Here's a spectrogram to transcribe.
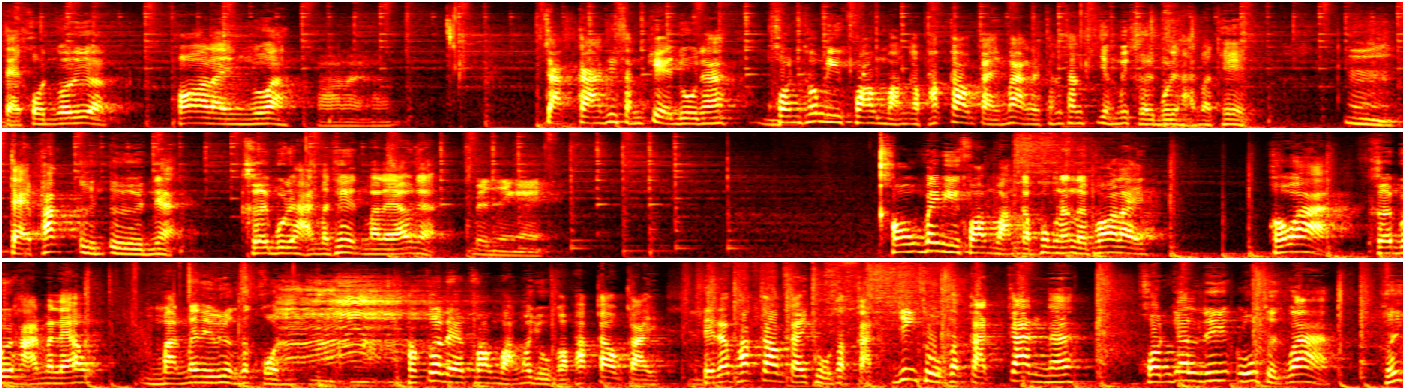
แต่คนก็เลือก เพราะอะไรมึงรู้ป่ะเพราะอะไรครับ จากการที่สังเกตดูนะ คนเขามีความหวังกับพรรคก้าวไกลมากเลยทั้งๆที่ยังไม่เคยบริหารประเทศอืมแต่พรรคอื่นๆเนี่ย เคยบริหารประเทศมาแล้วเนี่ยเป็นยังไง เขาไม่มีความหวังกับพวกนั้นเลยเพราะอะไร เพราะว่าเคยบริหารมาแล้ว มันไม่ได้เรื่องสักคนอืมอืมเขาก็เลยเอาความหวังมาอยู่กับพรรคก้าวไกลแต่แล้วพรรคก้าวไกลถูกสกัด ยิ่งถูกสกัดกั้นนะคนก็รู้สึกว่าเฮ้ย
